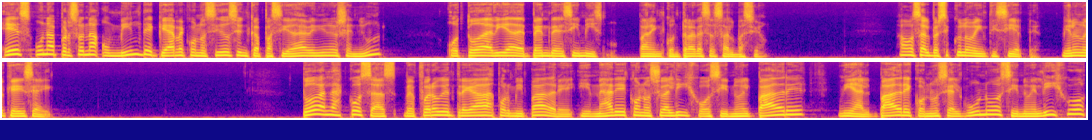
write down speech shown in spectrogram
¿Es una persona humilde que ha reconocido su incapacidad de venir al Señor? ¿O todavía depende de sí mismo para encontrar esa salvación? Vamos al versículo 27. Miren lo que dice ahí. Todas las cosas me fueron entregadas por mi Padre y nadie conoció al Hijo sino el Padre, ni al Padre conoce alguno sino el Hijo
